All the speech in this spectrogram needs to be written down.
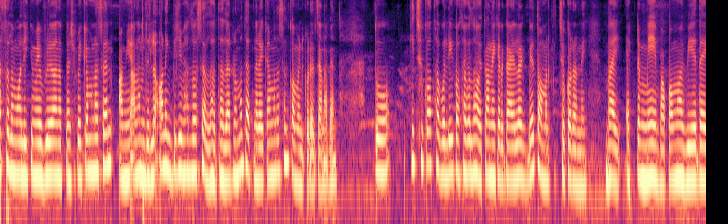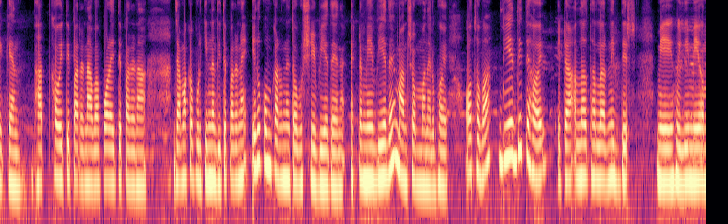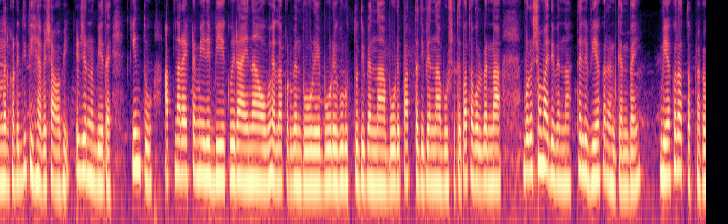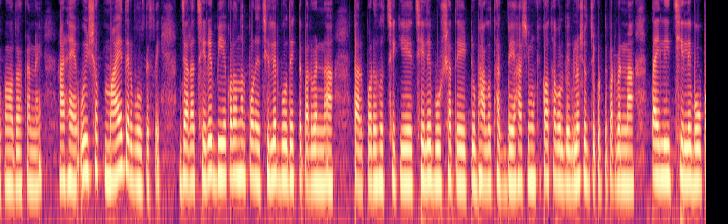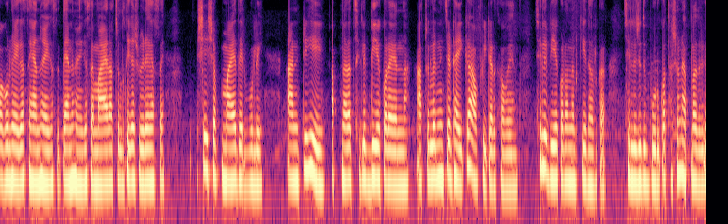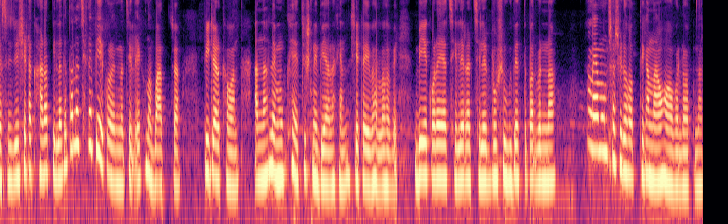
আসসালামু আলাইকুম এভরিওয়ান, আপনারা সবাই কেমন আছেন? আমি আলহামদুলিল্লাহ অনেক বেশি ভালো আছি, আল্লাহ তাল্লাহর রহমতে। আপনারা কেমন আছেন? কমেন্ট করে জানাবেন। তো কিছু কথা বলি, কথাগুলো হয়তো অনেকের গায়ে লাগবে, তো আমার কিচ্ছু করার নেই। ভাই, একটা মেয়ে বাবা মা বিয়ে দেয় কেন? ভাত খাওয়াইতে পারে না বা পড়াইতে পারে না জামা কাপড় কিনা দিতে পারে না, এরকম কারণে তো অবশ্যই বিয়ে দেয় না। একটা মেয়ে বিয়ে দেয় মান সম্মানের ভয়, অথবা বিয়ে দিতে হয়, এটা আল্লাহ তাল্লাহর নির্দেশ। মেয়ে হইলে মেয়ে অন্যের ঘরে দিতেই হবে, স্বাভাবিক। এর জন্য বিয়ে দেয়। কিন্তু আপনারা একটা মেয়েরে বিয়ে করে আয়না অবহেলা করবেন, বউরে বউরে গুরুত্ব দিবেন না, বউরে পাত্তা দিবেন না, বউর সাথে কথা বলবেন না বোরে সময় দিবেন না তাহলে বিয়ে করেন কেন ভাই? বিয়ে করার তো আপনাকে কোনো দরকার নেই। আর হ্যাঁ ওই সব মায়েদের বলতেছে, যারা ছেলে বিয়ে করানোর পরে ছেলের বউ দেখতে পারবেন না, তারপরে হচ্ছে গিয়ে ছেলে বউর সাথে একটু ভালো থাকবে, হাসি মুখে কথা বলবে, এগুলো সহ্য করতে পারবেন না। তাইলে ছেলে বউ পাগল হয়ে গেছে, হ্যান হয়ে গেছে, ত্যান হয়ে গেছে, মায়ের আঁচল থেকে সরে গেছে। সেই সব মায়েদের বলি, আন্টি, আপনারা ছেলে বিয়ে করায়েন না, আঁচলের নিচে ঢাইকা, ফিটার খাওয়ায়েন। ছেলে বিয়ে করানোর কী দরকার? ছেলে যদি বুড় কথা শুনে আপনাদের কাছে যদি সেটা খারাপই লাগে, তাহলে ছেলে বিয়ে করেন না ছেলে, এখনও বাচ্চা পিটার খাওয়ান। আর নাহলে মুখে চুষনি দিয়ে রাখেন, সেটাই ভালো হবে। বিয়ে করাইয়া ছেলের আর ছেলের বউ সুখ দেখতে পারবেন না। এমন শাশুড়ি হওয়ার থেকে না হওয়া ভালো আপনার।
